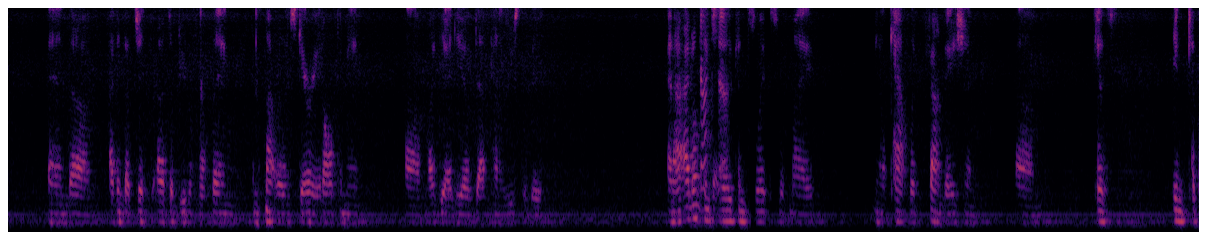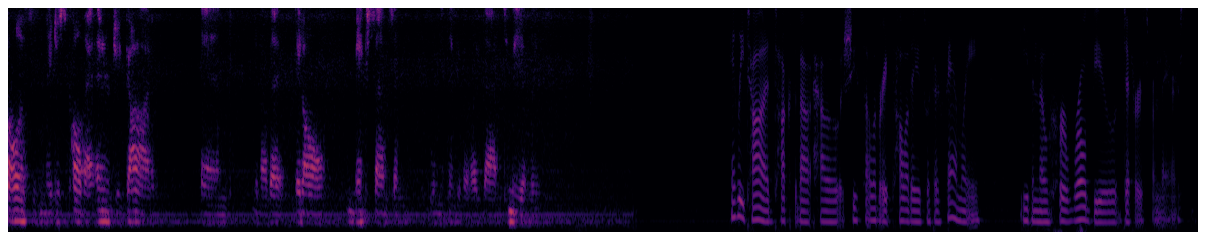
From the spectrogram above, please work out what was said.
And um, I think that's just that's a beautiful thing, and it's not really scary at all to me, um, like the idea of death kind of used to be. And I, I don't gotcha. think that really conflicts with my, you know, Catholic foundation, because um, in Catholicism they just call that energy God, and you know that it all makes sense and when you think of it like that to me at least haley todd talks about how she celebrates holidays with her family even though her worldview differs from theirs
